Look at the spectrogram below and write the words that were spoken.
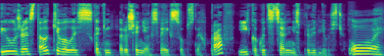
Ты уже сталкивалась с каким-то нарушением своих собственных прав и какой-то социальной несправедливостью? Ой,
